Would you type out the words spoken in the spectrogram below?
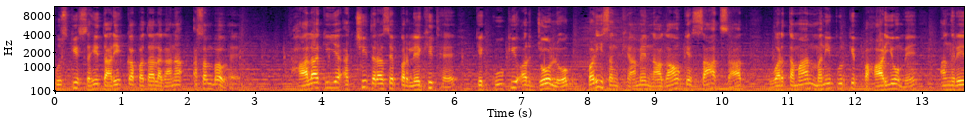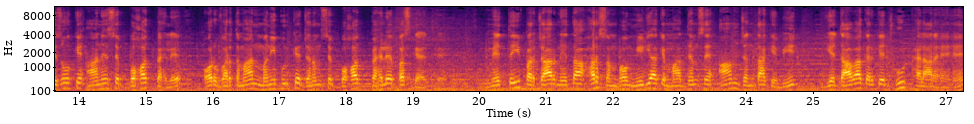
उसकी सही तारीख का पता लगाना असंभव है। हालाँकि यह अच्छी तरह से प्रलेखित है कि कुकी और जो लोग बड़ी संख्या में नागाओं के साथ साथ वर्तमान मणिपुर की पहाड़ियों में अंग्रेज़ों के आने से बहुत पहले और वर्तमान मणिपुर के जन्म से बहुत पहले बस गए थे। मेतई प्रचार नेता हर संभव मीडिया के माध्यम से आम जनता के बीच ये दावा करके झूठ फैला रहे हैं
